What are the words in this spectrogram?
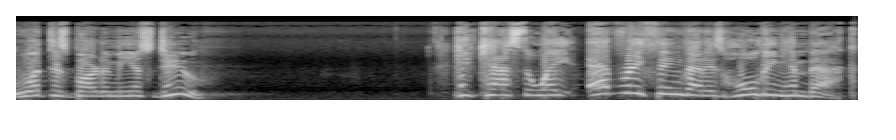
What does Bartimaeus do? He cast away everything that is holding him back.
